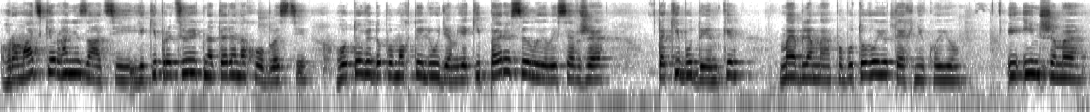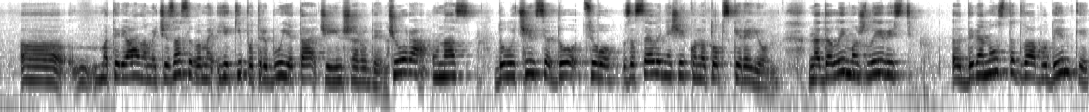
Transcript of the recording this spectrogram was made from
громадські організації, які працюють на теренах області, готові допомогти людям, які переселилися вже в такі будинки меблями, побутовою технікою і іншими матеріалами чи засобами, які потребує та чи інша родина. Вчора у нас долучився до цього заселення ще й Конотопський район. Надали можливість е, 92 будинки,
